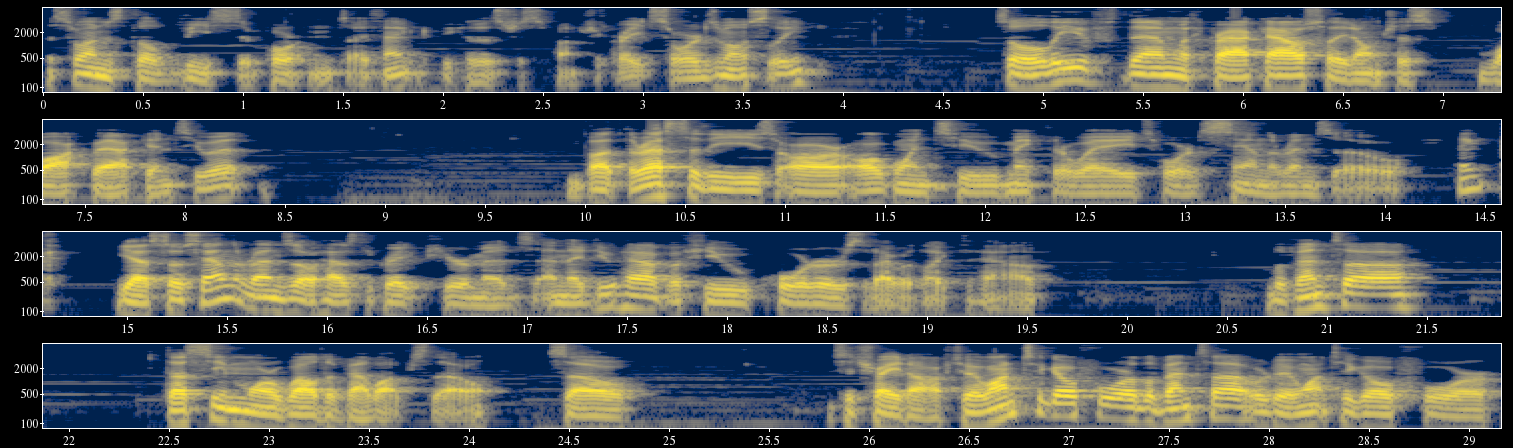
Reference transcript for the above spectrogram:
This one is the least important, I think, because it's just a bunch of great swords mostly. So we'll leave them with Krakow so they don't just walk back into it. But the rest of these are all going to make their way towards San Lorenzo, I think. Yeah, so San Lorenzo has the Great Pyramids, and they do have a few quarters that I would like to have. La Venta does seem more well developed, though. So it's a trade off. Do I want to go for La Venta, or do I want to go for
